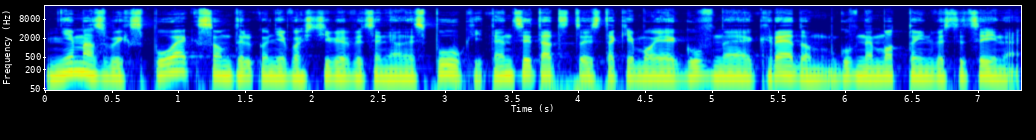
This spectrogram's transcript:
nie ma złych spółek, są tylko niewłaściwie wyceniane spółki. Ten cytat to jest takie moje główne credo, główne motto inwestycyjne.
